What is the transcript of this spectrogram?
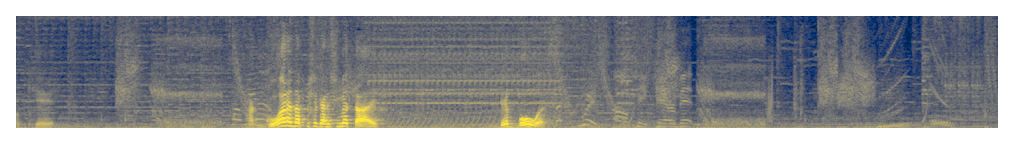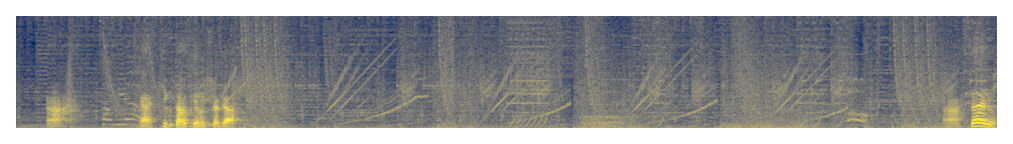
Ok. Agora dá pra chegar nesses metais. De boas. Ah, é aqui que eu tava querendo chegar. Ah, sério?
